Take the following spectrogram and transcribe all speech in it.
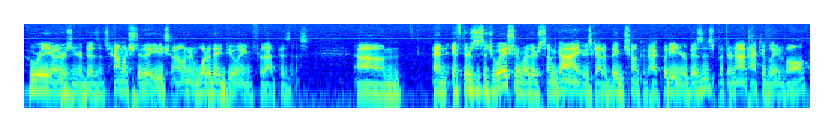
Who are the owners in your business? How much do they each own, and what are they doing for that business? Um, and if there's a situation where there's some guy who's got a big chunk of equity in your business, but they're not actively involved,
